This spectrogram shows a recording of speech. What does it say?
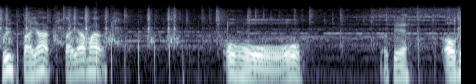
เฮ้ย ตายยาก ตายยากมาก โอ้โห โอเค โอเค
